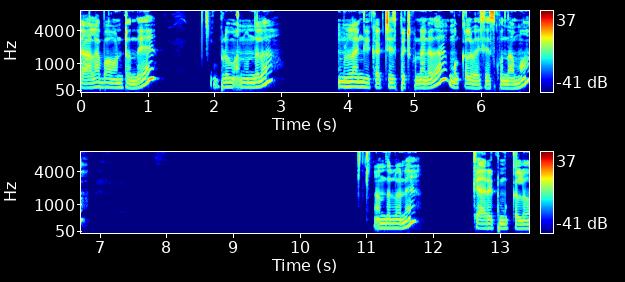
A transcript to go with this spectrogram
చాలా బాగుంటుంది. ఇప్పుడు మనం అందులో ముల్లంగి కట్ చేసి పెట్టుకున్నాం కదా ముక్కలు వేసేసుకుందాము. అందులోనే క్యారెట్ ముక్కలు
